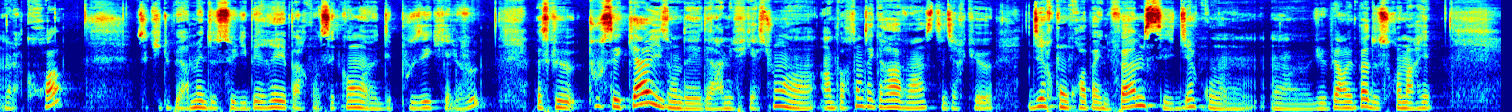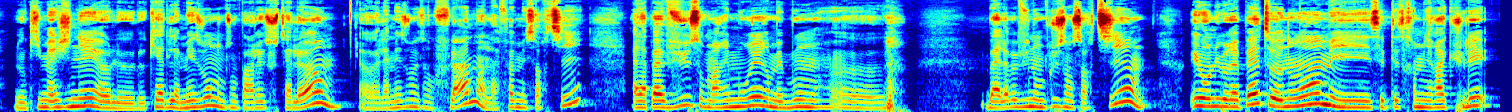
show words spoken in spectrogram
on la croit. Ce qui lui permet de se libérer et par conséquent d'épouser qui elle veut. Parce que tous ces cas, ils ont des, ramifications importantes et graves. Hein. C'est-à-dire que dire qu'on ne croit pas une femme, c'est dire qu'on ne lui permet pas de se remarier. Donc imaginez le, cas de la maison dont on parlait tout à l'heure. la maison est en flammes, la femme est sortie, elle n'a pas vu son mari mourir, mais bon, bah, elle n'a pas vu non plus s'en sortir. Et on lui répète, non, mais c'est peut-être un miraculé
